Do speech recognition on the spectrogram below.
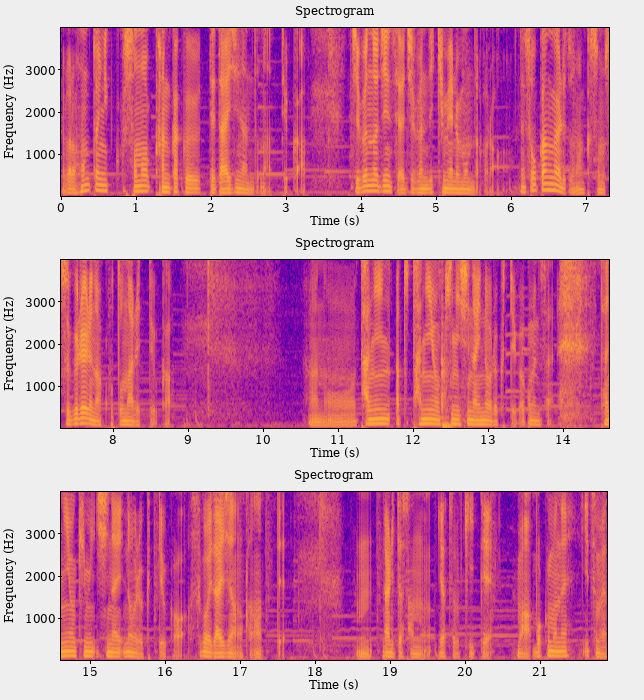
だから本当にその感覚って大事なんだなっていうか、自分の人生は自分で決めるもんだから、でそう考えるとなんかその優れるな異なれっていうか、あのー、他人、あと他人を気にしない能力っていうか、ごめんなさい。他人を気にしない能力っていうかすごい大事なのかなって、うん、成田さんのやつを聞いて、まあ僕もね、いつも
